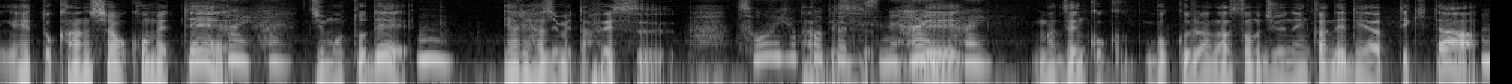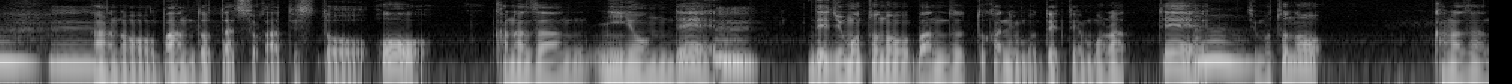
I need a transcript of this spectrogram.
えっと感謝を込めてはいはい、地元でうん、やり始めたフェス、そういうことですね。なんですはいはい。まあ、全国僕らがその10年間で出会ってきたう、んうん。あのバンドたちとかアーティストを金沢に呼んで、うん。で地元のバンドとかにも出てもらって、うん。地元の金沢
